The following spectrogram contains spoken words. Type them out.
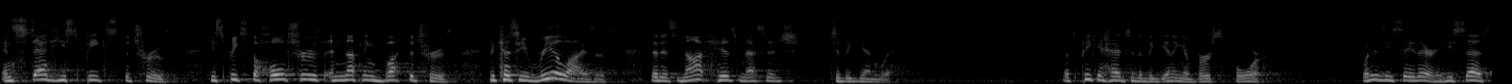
Instead, he speaks the truth. He speaks the whole truth and nothing but the truth because he realizes that it's not his message to begin with. Let's peek ahead to the beginning of verse 4. What does he say there? He says,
